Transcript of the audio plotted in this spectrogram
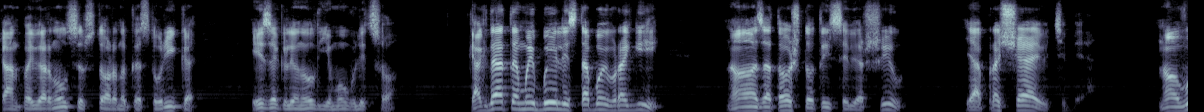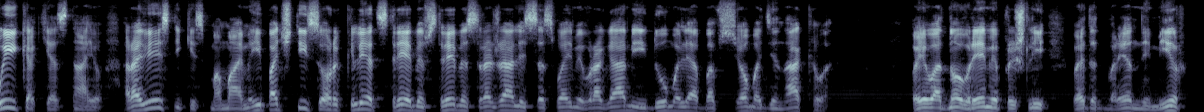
Хан повернулся в сторону Костурика и заглянул ему в лицо. Когда-то мы были с тобой враги, но за то, что ты совершил, я прощаю тебя. Но вы, как я знаю, ровесники с мамами и почти 40 лет стремя в стремя сражались со своими врагами и думали обо всем одинаково. Вы в одно время пришли в этот бренный мир,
